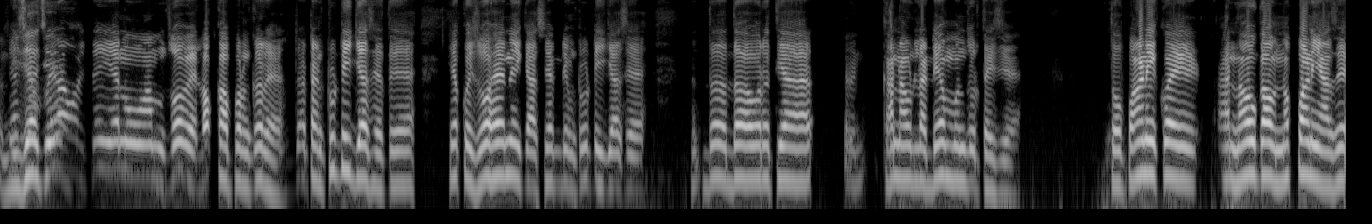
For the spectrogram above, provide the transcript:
બીજા જે હોય તે એનું આમ જોવે લોકાપણ કરે. અટાણ તૂટી ગયા છે તે એ કોઈ જોહે નહીં કે આ શેકડેમ તૂટી ગયા છે. દસ દસ વર્ષ ત્યાં કાનાવડલા ડેમ મંજૂર થઈ છે. તો પાણી કોઈ આ નવગાંવ નપાણિયા છે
